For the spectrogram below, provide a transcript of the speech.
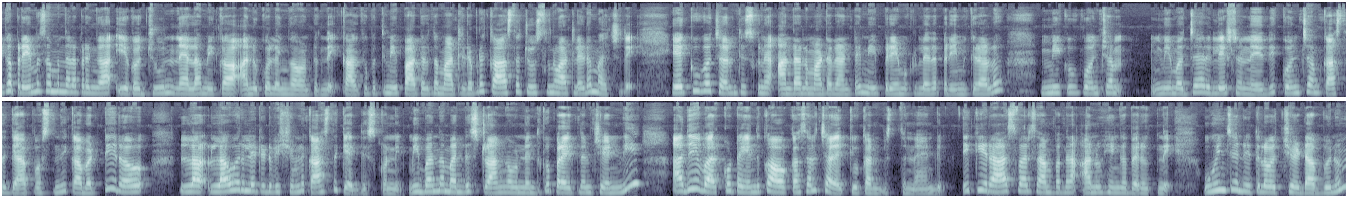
ఇక ప్రేమ సంబంధాల పరంగా ఈ యొక్క జూన్ నెల మీకు అనుకూలంగా ఉంటుంది. కాకపోతే మీ పాటలతో మాట్లాడేటప్పుడు కాస్త చూసుకుని మాట్లాడడం మంచిది. ఎక్కువగా చలం తీసుకునే అండాల మాటలు అంటే మీ ప్రేమికుడు లేదా ప్రేమికురాలు మీకు కొంచెం మీ మధ్య రిలేషన్ అనేది కొంచెం కాస్త గ్యాప్ వస్తుంది. కాబట్టి లవ్ లవ్- రిలేటెడ్ విషయంలో కాస్త కేర్ తీసుకోండి. మీ బంధం మరింత స్ట్రాంగ్గా ఉండేందుకు ప్రయత్నం చేయండి. అది వర్కౌట్ అయ్యేందుకు అవకాశాలు చాలా ఎక్కువ కనిపిస్తున్నాయండి. ఇక ఈ రాశి వారి సంపద అనూహ్యంగా పెరుగుతుంది. ఊహించిన రీతిలో వచ్చే డబ్బును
